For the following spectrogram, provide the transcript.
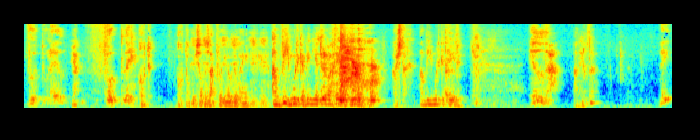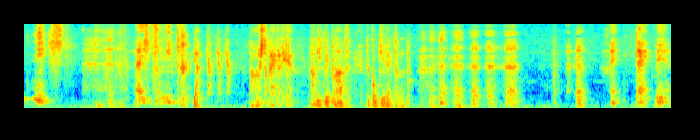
Voor het toneel. ja. Voetlicht. Goed. Goed, Tom, je zal de zaak voor je orde brengen. Aan wie moet ik een miniatuur dan geven? Rustig. Aan wie moet ik het geven? Hilda. Aan Hilda? Weet niets. Lijst vernietigen. Ja, ja, ja, ja. Rustig blijven liggen. Nou, niet meer praten. Er komt direct hulp. Geen tijd meer.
